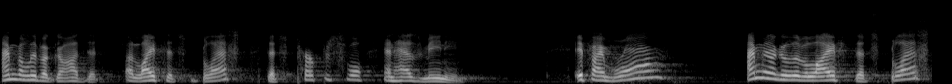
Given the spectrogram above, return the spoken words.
I'm going to live a God that a life that's blessed, that's purposeful, and has meaning. If I'm wrong, I'm going to live a life that's blessed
